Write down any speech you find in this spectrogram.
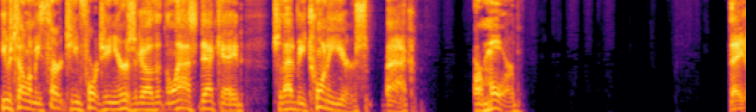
He was telling me 13, 14 years ago that the last decade, so that'd be 20 years back or more, they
